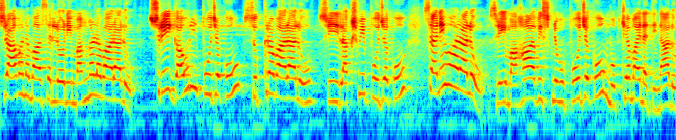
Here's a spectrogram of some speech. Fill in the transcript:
శ్రావణ మాసంలోని మంగళవారాలు శ్రీ గౌరీ పూజకు శుక్రవారాలు శ్రీ లక్ష్మీ పూజకు శనివారాలు శ్రీ మహావిష్ణువు పూజకు ముఖ్యమైన దినాలు.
